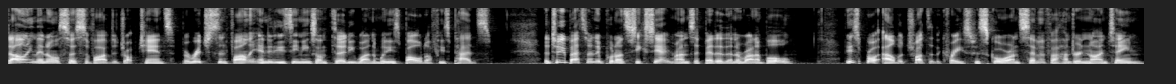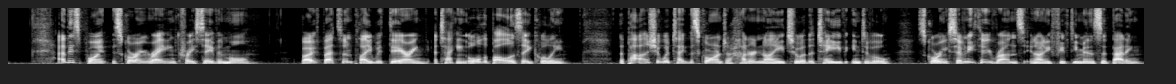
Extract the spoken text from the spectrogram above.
Darling then also survived a drop chance, but Richardson finally ended his innings on 31 when he's bowled off his pads. The two batsmen had put on 68 runs at better than a run a ball. This brought Albert Trott to the crease with score on 7 for 119. At this point, the scoring rate increased even more. Both batsmen played with daring, attacking all the bowlers equally. The partnership would take the score on to 192 at the tea interval, scoring 73 runs in only 50 minutes of batting.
